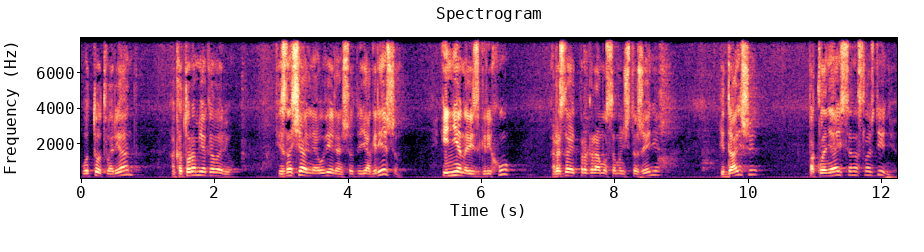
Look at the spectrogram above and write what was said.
вот тот вариант, о котором я говорю. Изначальная уверенность, что я грешен, и ненависть к греху рождает программу самоуничтожения, и дальше поклоняешься наслаждению.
